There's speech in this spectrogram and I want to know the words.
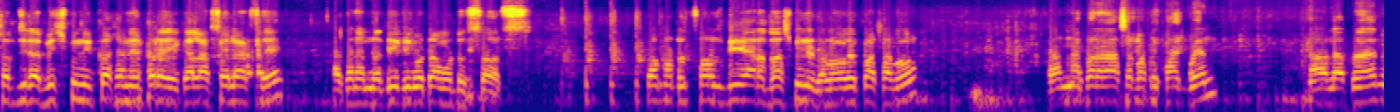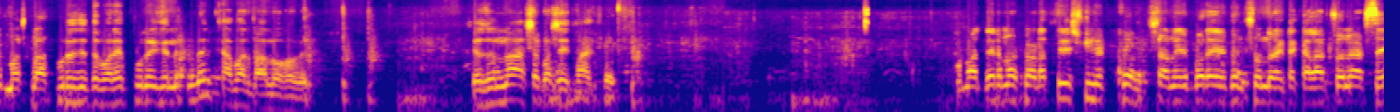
সবজিটা বিশ মিনিট কষানোর পরে এই কালার চলে আসছে। এখন আমরা দিয়ে দিব টমেটো সস। টমেটো সস দিয়ে আরও দশ মিনিট ভালোভাবে কষাবো। রান্না করার আশেপাশে থাকবেন। তাহলে আপনার মশলা পুড়ে যেতে পারে। পুড়ে গেলে আপনার খাবার ভালো হবে। সেজন্য আশেপাশেই থাকবেন। আমাদের মশলাটা ত্রিশ মিনিট কষানোর পরে এরকম সুন্দর একটা কালার চলে আসছে।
